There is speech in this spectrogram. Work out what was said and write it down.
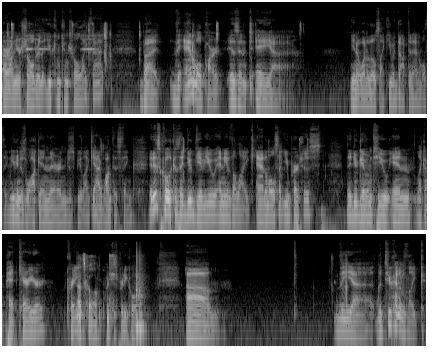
or on your shoulder that you can control like that, but the animal part isn't a uh, you know one of those like you adopt an animal thing. You can just walk in there and just be like, yeah, I want this thing. It is cool because they do give you any of the like animals that you purchase. They do give them to you in like a pet carrier crate. That's cool. which is pretty cool. Um, the uh, the two kind of like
